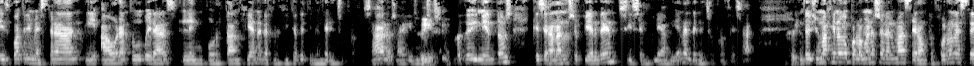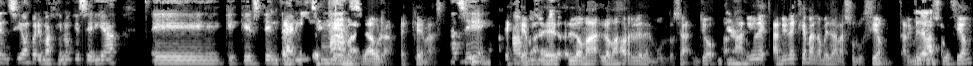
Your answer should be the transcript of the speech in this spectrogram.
es cuatrimestral y ahora tú verás la importancia en el ejercicio que tiene el derecho procesal. O sea, hay muchos sí. procedimientos que se ganan o se pierden si se emplea bien el derecho procesal. Sí. Entonces, yo imagino que por lo menos en el máster, aunque fuera una extensión, pero imagino que sería eh, que, que Es- más. Esquemas, Laura, esquemas. Ah, sí. Ah, Esquema, pues es lo más, lo más horrible del mundo. O sea, yo, Ya. a mí, un, a mí un esquema no me da la solución. A mí me da la solución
